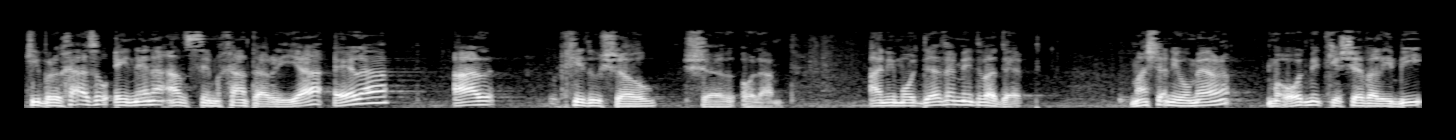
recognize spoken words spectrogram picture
כי ברכה הזו איננה על שמחת הראייה, אלא על חידושו של עולם. אני מודה ומתוודה, מה שאני אומר מאוד מתיישב על ליבי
